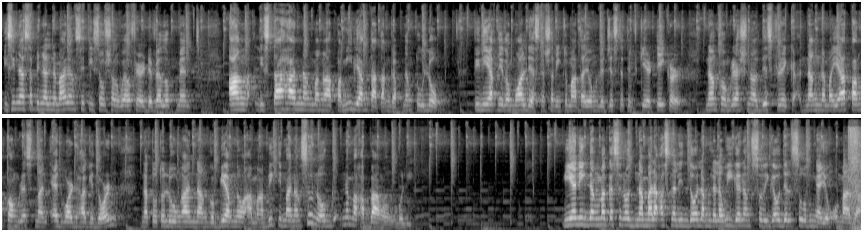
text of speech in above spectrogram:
Isinasapinal naman ng City Social Welfare Development ang listahan ng mga pamilyang tatanggap ng tulong. Tiniyak ni Romualdez na siya ring tumatayong legislative caretaker ng Congressional District ng namayapang Congressman Edward Hagedorn na tutulungan ng gobyerno ang mga biktima ng sunog na makabangong muli. Niyanig ng magkasunod na malakas na lindol ang lalawigan ng Surigao del Sur ngayong umaga.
